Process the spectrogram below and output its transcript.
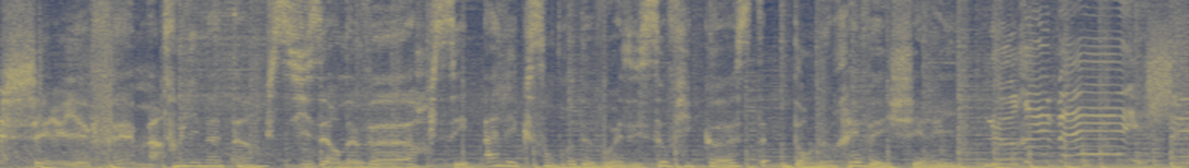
Chérie FM. Tous les matins, 6h, 9h, c'est Alexandre Devoise et Sophie Coste dans Le Réveil Chérie. Le réveil, chérie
